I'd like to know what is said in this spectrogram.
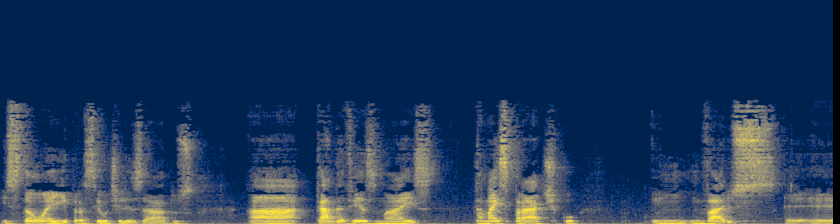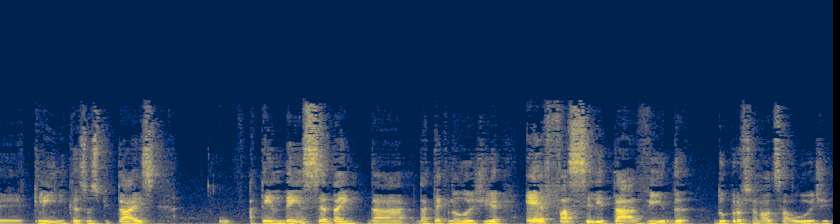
estão aí para ser utilizados. A, cada vez mais está mais prático. Em, em vários é, é, clínicas, hospitais, a tendência da, da, da tecnologia é facilitar a vida do profissional de saúde.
